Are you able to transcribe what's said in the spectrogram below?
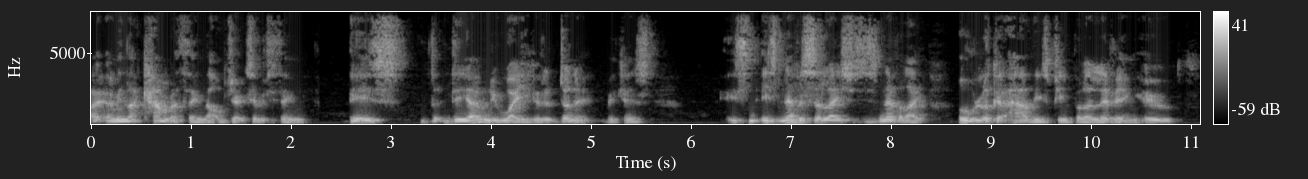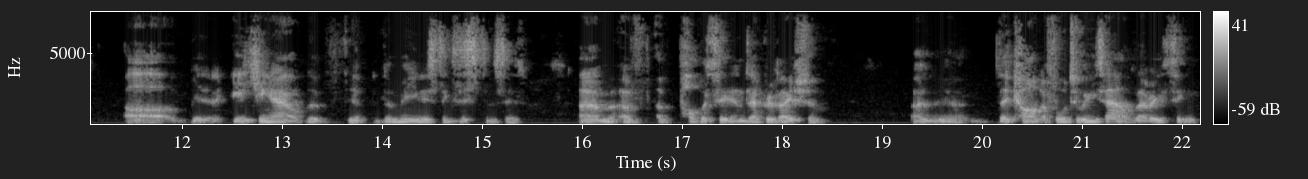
I, I mean, that camera thing, that objectivity thing, is the, the, only way he could have done it because it's, it's never salacious. It's never like, oh, look at how these people are living who are you know, eking out the, the, the meanest existences um, of, of, poverty and deprivation. And you know, they can't afford to eat out. They're eating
